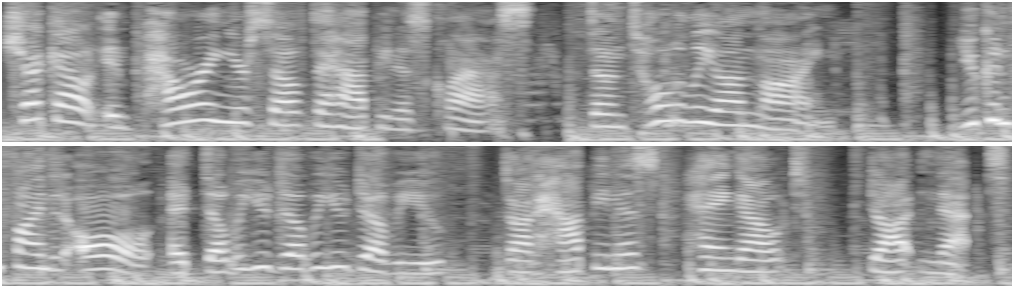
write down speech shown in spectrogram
Check out Empowering Yourself to Happiness class, done totally online. You can find it all at www.happinesshangout.net.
